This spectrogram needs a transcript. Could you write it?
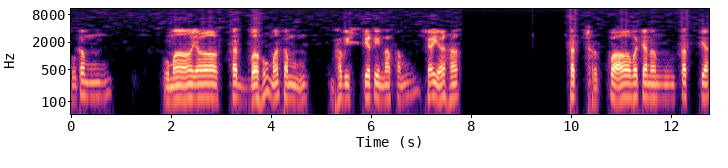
तत्सुतम् उमायास्तद्बहुमतम् भविष्यति न संशयः। तच्छ्रुत्वा वचनम् तस्य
